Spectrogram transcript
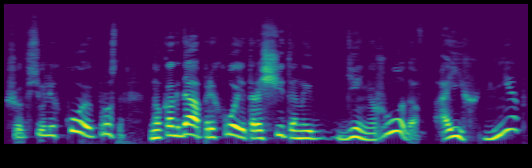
что все легко и просто. Но когда приходит рассчитанный день родов, а их нет,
